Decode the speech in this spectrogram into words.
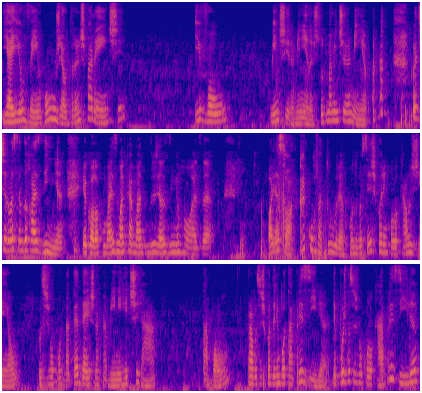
E aí eu venho com um gel transparente e vou... Mentira, meninas, tudo uma mentira minha. Continua sendo rosinha. Eu coloco mais uma camada do gelzinho rosa. Olha só, a curvatura, quando vocês forem colocar o gel, vocês vão contar até 10 na cabine e retirar, tá bom? Para vocês poderem botar a presilha. Depois vocês vão colocar a presilha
